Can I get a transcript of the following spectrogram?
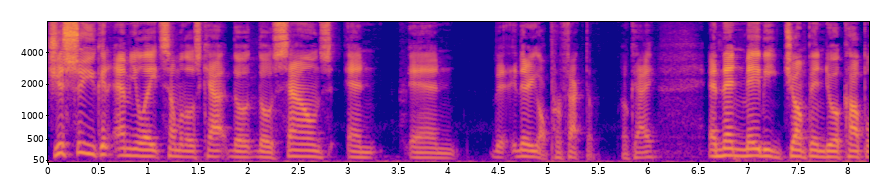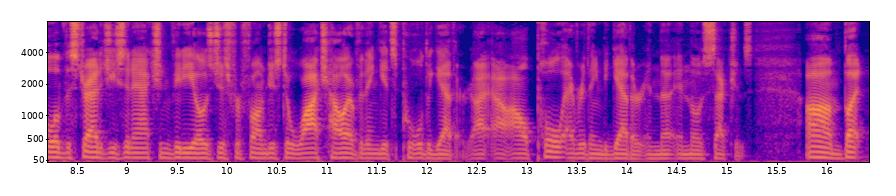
just so you can emulate some of those cat those, those sounds and and there you go, perfect them. Okay. And then maybe jump into a couple of the strategies in action videos just for fun, just to watch how everything gets pulled together. I, will pull everything together in the in those sections. Um, but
